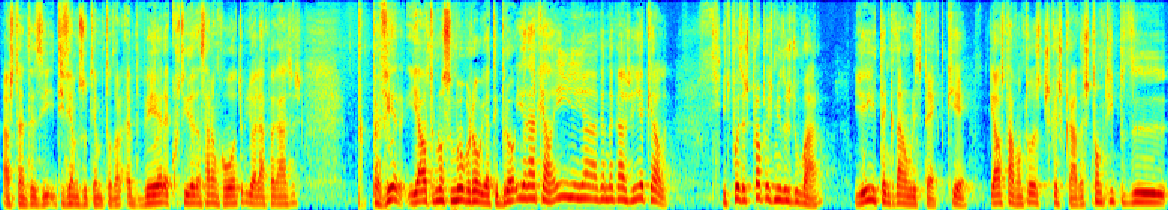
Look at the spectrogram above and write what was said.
às tantas e tivemos o tempo todo a beber, a curtir, a dançar um com o outro e olhar para gajas para ver. E ela tornou-se o meu bro. E ela tipo, bro, e olha aquela, e a ganda gaja, e aquela. E depois as próprias miúdas do bar, e aí tem que dar um respect, que é, elas estavam todas descascadas, estão tipo de.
